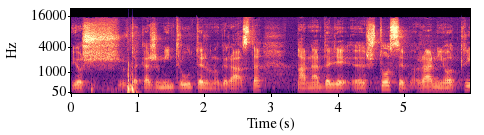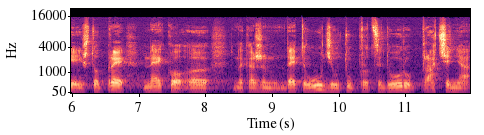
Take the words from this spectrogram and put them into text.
još, da kažem, intrauternog rasta, pa nadalje e, što se ranije otkrije i što pre neko, e, da kažem, dete uđe u tu proceduru praćenja,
